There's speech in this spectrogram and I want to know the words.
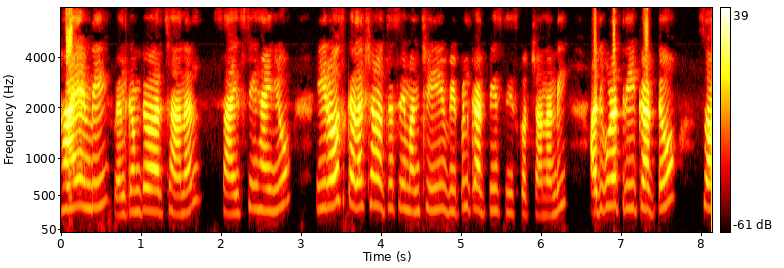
హాయ్ అండి welcome to our channel Sai Shri handloom ఈ రోజు కలెక్షన్ వచ్చేసి మంచి విపుల్ కట్ పీస్ తీసుకొచ్చానండి. అది కూడా త్రీ కట్ సో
